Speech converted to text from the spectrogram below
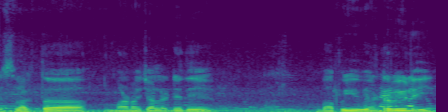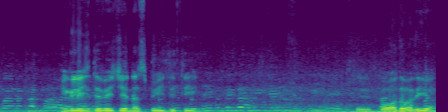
ਇਸ ਵਕਤ ਮਾਣੋ ਚੱਲ ਅੱਡੇ ਤੇ ਬਾਪੂ ਜੀ ਦੀ ਇੰਟਰਵਿਊ ਲਈ ਇੰਗਲਿਸ਼ ਦੇ ਵਿੱਚ ਇਹਨਾਂ ਸਪੀਚ ਦਿੱਤੀ। ਤੇ ਬਹੁਤ ਵਧੀਆ।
